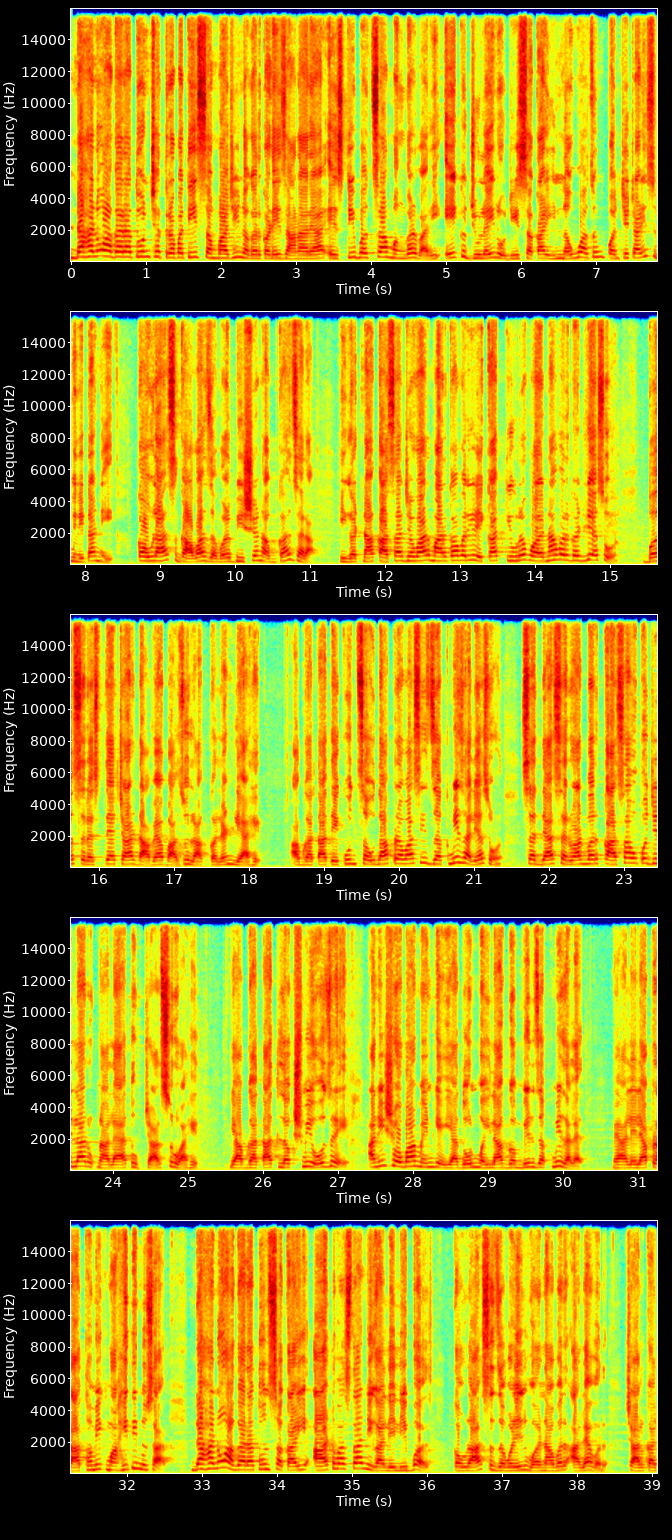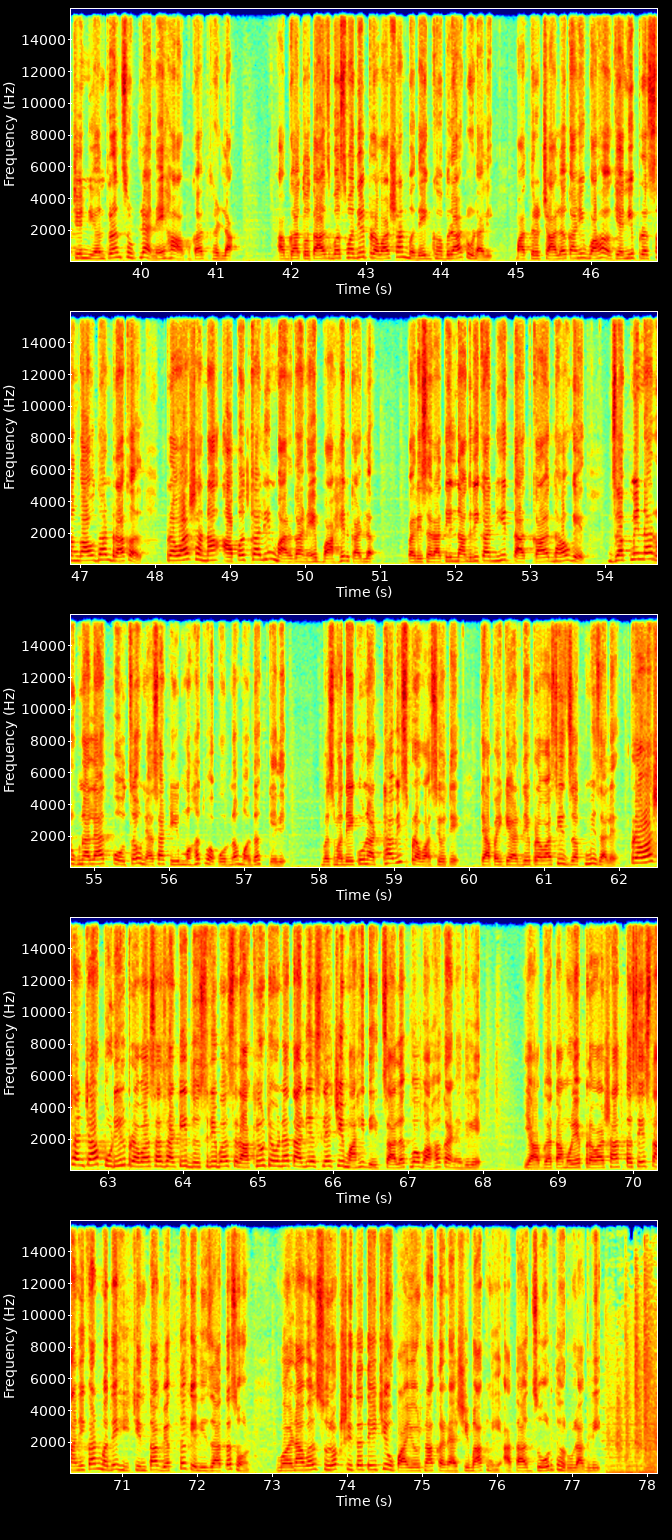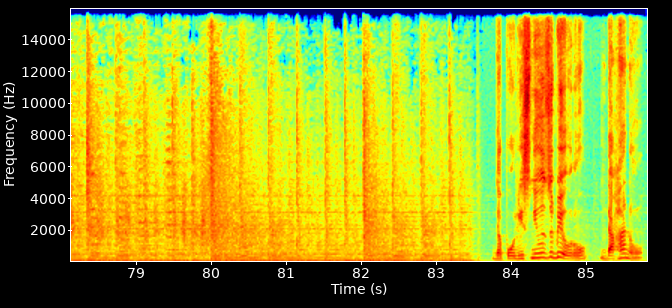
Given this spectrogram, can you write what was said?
डहाणू आगारातून छत्रपती संभाजीनगरकडे जाणाऱ्या S T बसचा मंगळवारी एक जुलै रोजी सकाळी नऊ वाजून पंचेचाळीस मिनिटांनी कवडास गावाजवळ भीषण अपघात झाला. ही घटना कासा जवार मार्गावरील एका तीव्र वळणावर घडली असून बस रस्त्याच्या डाव्या बाजूला कलंडली आहे. अपघातात एकूण चौदा प्रवासी जखमी झाले असून सध्या सर्वांवर कासा उपजिल्हा रुग्णालयात उपचार सुरू आहेत. या अपघातात लक्ष्मी ओझरे आणि शोभा मेंढगे या दोन महिला गंभीर जखमी झाल्यात. मिळालेल्या प्राथमिक माहितीनुसार डहाणू आगारातून सकाळी आठ वाजता निघालेली बस कवडास जवळील वळणावर आल्यावर चालकाचे नियंत्रण सुटल्याने हा अपघात घडला. अपघात होताच बसमधील प्रवाशांमध्ये घबराट उडाली. मात्र चालक आणि वाहक यांनी प्रसंगावधान राखत प्रवाशांना आपत्कालीन मार्गाने बाहेर काढलं. परिसरातील नागरिकांनी तात्काळ धाव घेत जखमींना रुग्णालयात पोहोचवण्यासाठी महत्त्वपूर्ण मदत केली. बसमध्ये एकूण अठ्ठावीस प्रवासी होते. त्यापैकी अर्धे प्रवासी जखमी झाले. प्रवाशांच्या पुढील प्रवासासाठी दुसरी बस राखीव ठेवण्यात आली असल्याची माहिती चालक व वाहकाने दिली या अपघातामुळे प्रवाशांत तसेच स्थानिकांमध्येही चिंता व्यक्त केली जात असून वळणावर सुरक्षिततेची उपाययोजना करण्याची मागणी आता जोर धरू लागली. The Police News Bureau, Dahanu,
